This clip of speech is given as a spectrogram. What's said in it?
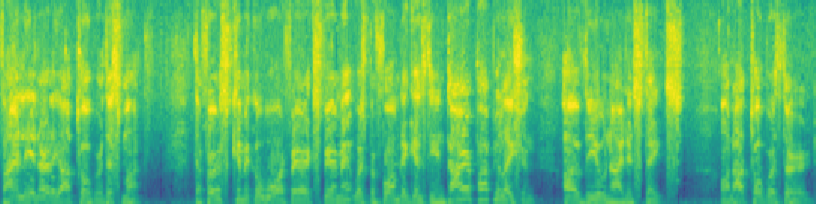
Finally, in early October this month, the first chemical warfare experiment was performed against the entire population of the United States. On October 3rd,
